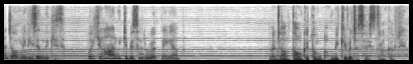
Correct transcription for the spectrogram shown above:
निकल जाओ मेरी ज़िंदगी से। और यहाँ आने की भी ज़रूरत नहीं है अब। मैं जानता हूँ कि तुम अम्मी की वजह से इस तरह कर रही हो।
